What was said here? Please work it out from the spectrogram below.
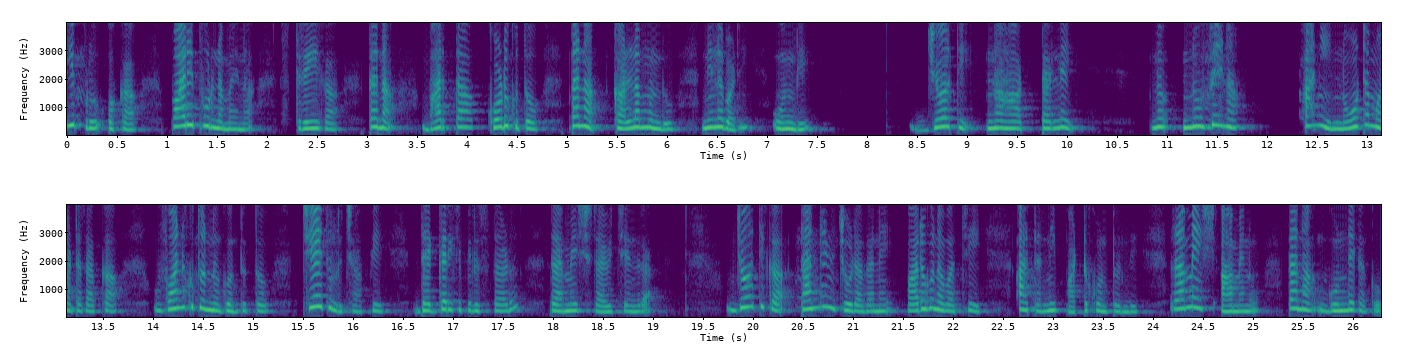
ఇప్పుడు ఒక పరిపూర్ణమైన స్త్రీగా తన భర్త కొడుకుతో తన కళ్ళ ముందు నిలబడి ఉంది. జ్యోతి నా తల్లి ను నువ్వేనా? అని నోట మాట రాక వణుకుతున్న గొంతుతో చేతులు చాపి దగ్గరికి పిలుస్తాడు రమేష్ రవిచంద్ర. జ్యోతిక తండ్రిని చూడగానే పరుగున వచ్చి అతన్ని పట్టుకుంటుంది. రమేష్ ఆమెను తన గుండెలకు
